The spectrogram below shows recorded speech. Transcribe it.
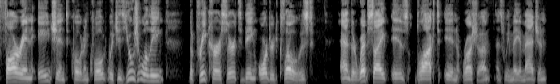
foreign agent, quote unquote, which is usually the precursor to being ordered closed, and their website is blocked in Russia, as we may imagine.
